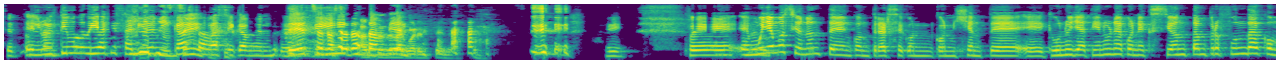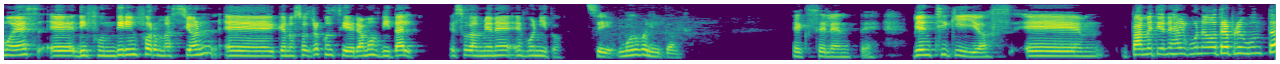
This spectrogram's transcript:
El último día que salí de mi casa, básicamente. De hecho, nosotros también. sí. Fue, es muy emocionante encontrarse con, con gente eh, que uno ya tiene una conexión tan profunda como es eh, difundir información eh, que nosotros consideramos vital. Eso también es, bonito. Sí, muy bonito. Excelente. Bien, chiquillos. Pame, ¿tienes alguna otra pregunta?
